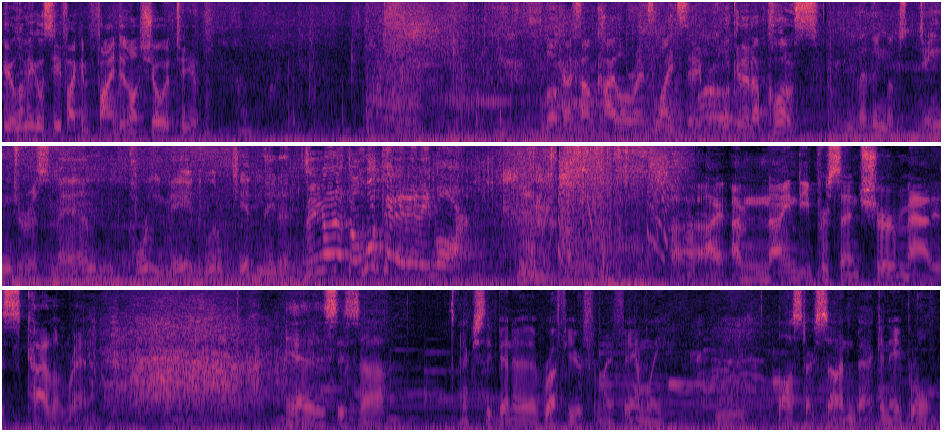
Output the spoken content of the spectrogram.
Here, let me go see if I can find it. I'll show it to you. Look, I found Kylo Ren's lightsaber. Look at it up close. Dude, that thing looks dangerous, man. Poorly made. Like a little kid made it. Then you don't have to look at it anymore! Uh, I, I'm 90% sure Matt is Kylo Ren. Yeah, this has uh, actually been a rough year for my family. We lost our son back in April.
